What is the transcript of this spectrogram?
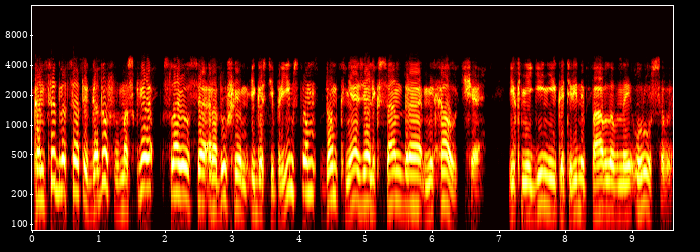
В конце 20-х годов в Москве славился радушием и гостеприимством дом князя Александра Михайловича и княгини Екатерины Павловны Урусовых.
